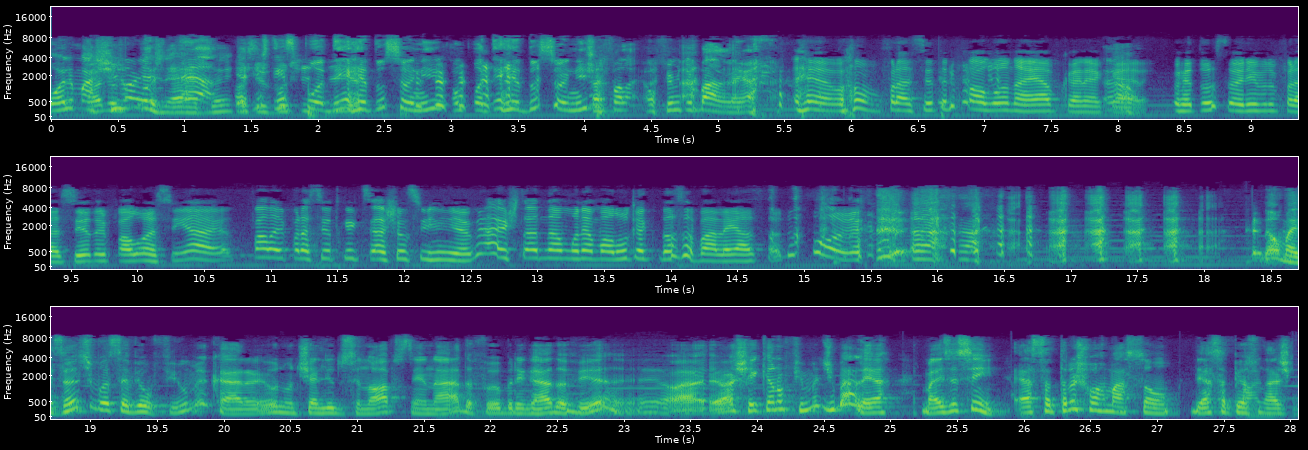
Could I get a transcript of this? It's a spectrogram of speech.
olha, o machismo Olha, dos nerds, é, hein? A gente tem esse poder reducionista, um poder reducionista de falar, é um filme de balé. É, o Fraceta ele falou na época, né, cara? O reducionismo do Fraceta, ele falou assim: Ah, fala aí, Fraceta, o que, que você achou do Cisne Negro? Ah, a história da mulher maluca que dança balé, sabe? Porra. Não, mas antes de você ver o filme, cara, eu não tinha lido sinopse nem nada, fui obrigado a ver. Eu, eu achei que era um filme de balé. Mas assim, essa transformação dessa personagem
